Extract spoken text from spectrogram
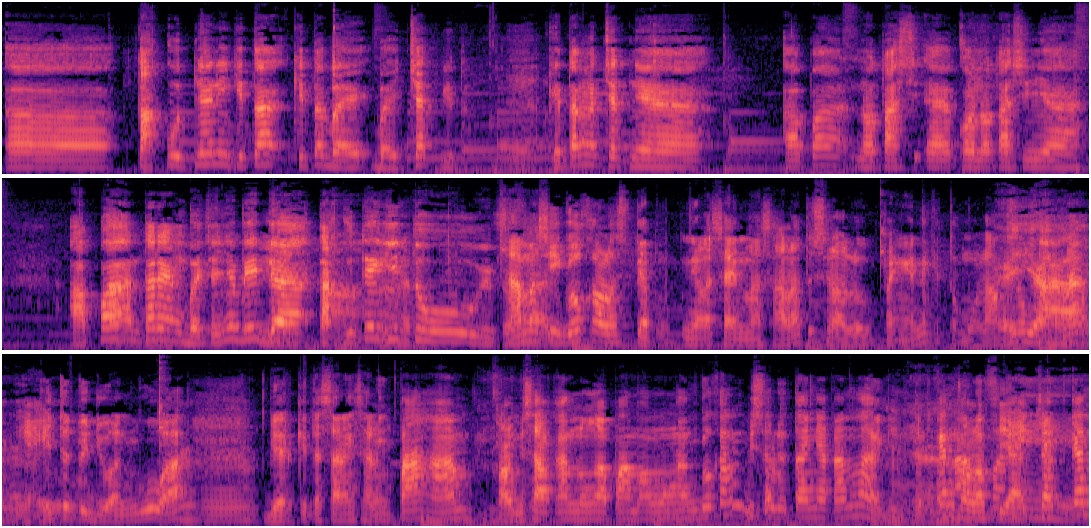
eh, takutnya nih kita kita by by chat gitu Iya. kita ngechatnya apa notasi eh, konotasinya apa ntar yang bacanya beda takutnya gitu gitu sama kan. sih gue kalau setiap nyelesain masalah tuh selalu pengennya ketemu langsung Iya, karena gitu. ya itu tujuan gue Mm-mm. biar kita saling-saling paham kalau misalkan lu nggak paham omongan gue kan bisa lu tanyakan lagi tapi kan kalau via nih? chat kan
